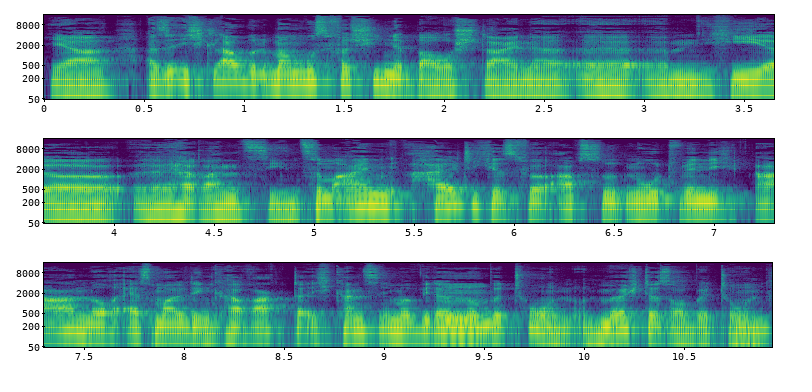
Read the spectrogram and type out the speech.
Ja, also ich glaube, man muss verschiedene Bausteine äh, ähm, hier äh, heranziehen. Zum einen halte ich es für absolut notwendig, a, noch erstmal den Charakter, ich kann es immer wieder mhm. nur betonen und möchte es auch betonen,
